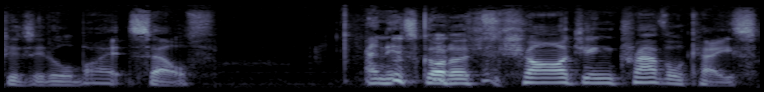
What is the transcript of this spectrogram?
it all by itself. And it's got a charging travel case.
